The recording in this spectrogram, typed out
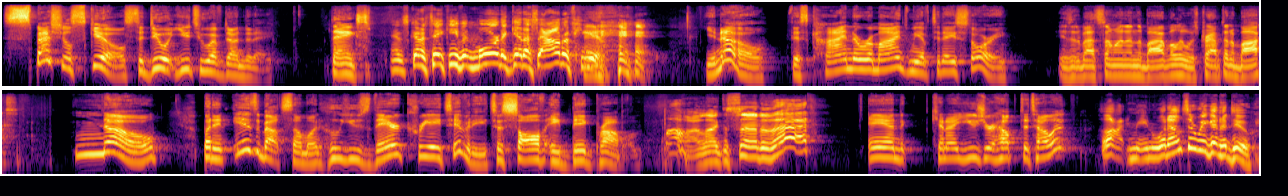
special skills to do what you two have done today. Thanks. And it's going to take even more to get us out of here. You know, this kind of reminds me of today's story. Is it about someone in the Bible who was trapped in a box? No, but it is about someone who used their creativity to solve a big problem. Oh, I like the sound of that. And can I use your help to tell it? Well, I mean, what else are we going to do?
